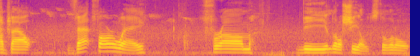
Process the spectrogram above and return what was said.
about that far away from the little shields, the little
